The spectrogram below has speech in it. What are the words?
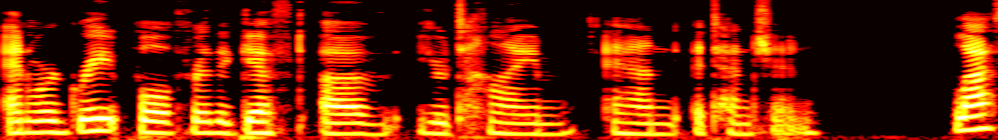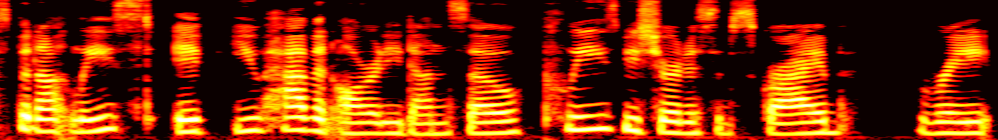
And we're grateful for the gift of your time and attention. Last but not least, if you haven't already done so, please be sure to subscribe, rate,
